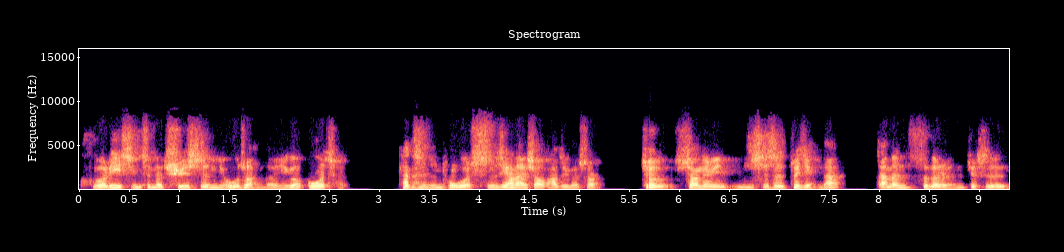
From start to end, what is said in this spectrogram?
合力形成的趋势扭转的一个过程，它只能通过时间来消化这个事儿。就相当于你其实最简单，咱们四个人就是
